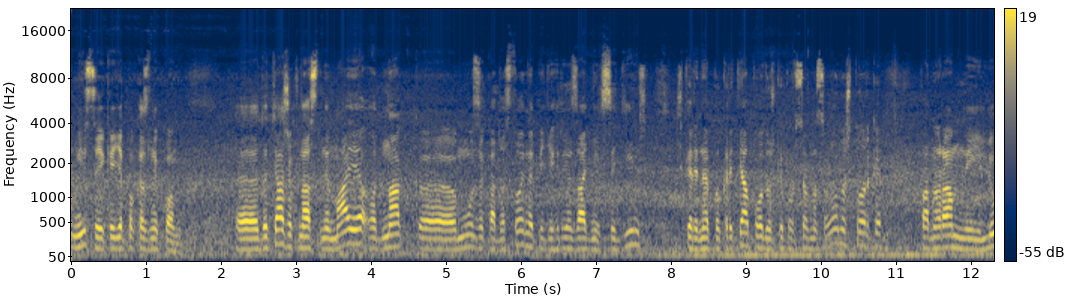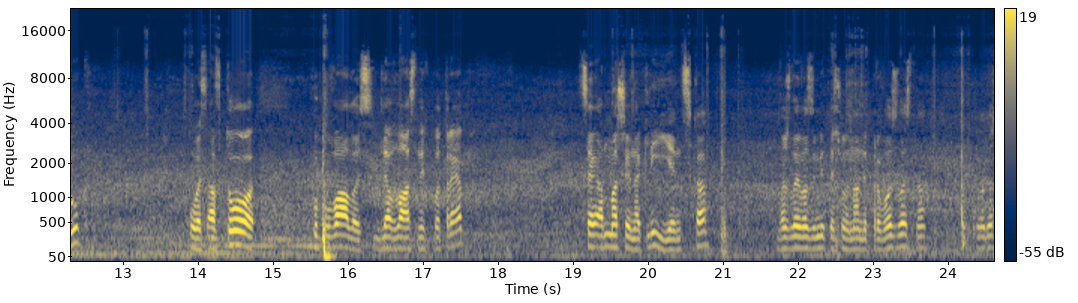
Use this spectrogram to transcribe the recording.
місце, яке є показником. Е, Дотяжок в нас немає, однак е, музика достойна, підігрів задніх сидінь, шкіряне покриття, подушки по всьому салону шторки, панорамний люк. Ось авто купувалось для власних потреб. Це машина клієнтська. Важливо замітити, що вона не привозилась на продаж.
